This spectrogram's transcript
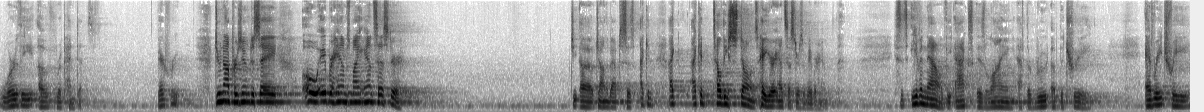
worthy of repentance. Bear fruit. Do not presume to say, Oh, Abraham's my ancestor. Uh, John the Baptist says, I could, I, I could tell these stones, hey, you're ancestors of Abraham. He says, Even now the axe is lying at the root of the tree. Every tree,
